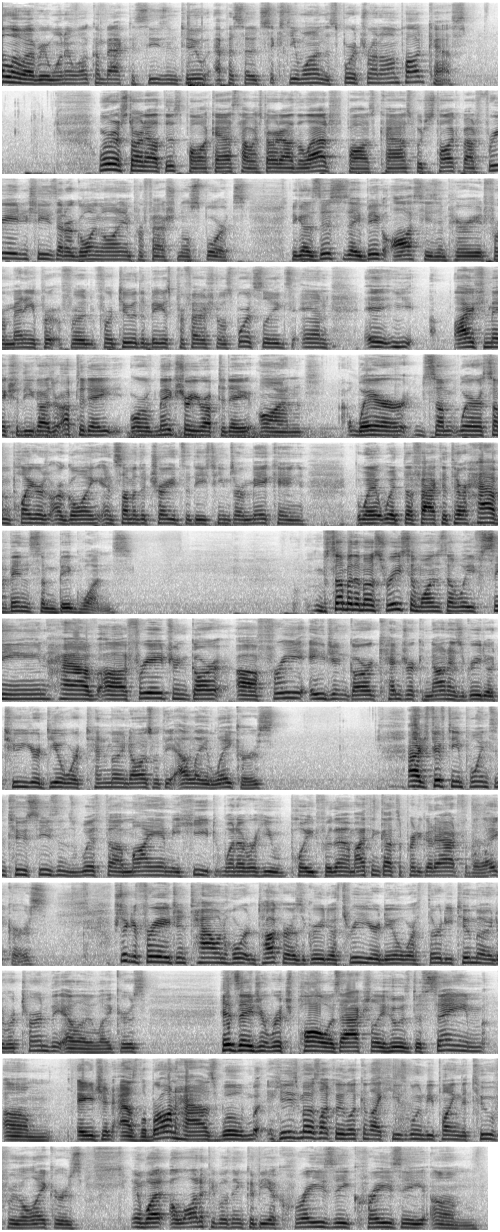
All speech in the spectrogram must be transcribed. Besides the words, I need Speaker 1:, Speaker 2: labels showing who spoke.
Speaker 1: Hello, everyone, and welcome back to Season 2, Episode 61 the Sports Run On podcast. We're going to start out this podcast how I started out the last podcast, which is talk about free agencies that are going on in professional sports. Because this is a big off-season period for many for for two of the biggest professional sports leagues, and it, I should make sure that you guys are up to date, or make sure you're up to date on where some where some players are going and some of the trades that these teams are making with, with the fact that there have been some big ones. Some of the most recent ones that we've seen have uh, free agent guard, uh, free agent guard Kendrick Nunn has agreed to a two-year deal worth ten million dollars with the LA Lakers. Had 15 points in two seasons with uh, Miami Heat whenever he played for them. I think that's a pretty good ad for the Lakers. Restricted free agent Talen Horton Tucker has agreed to a three-year deal worth 32 million to return to the LA Lakers his agent Rich Paul is actually who is the same um, agent as LeBron has. Will he's most likely looking like he's going to be playing the two for the Lakers, in what a lot of people think could be a crazy, crazy um,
